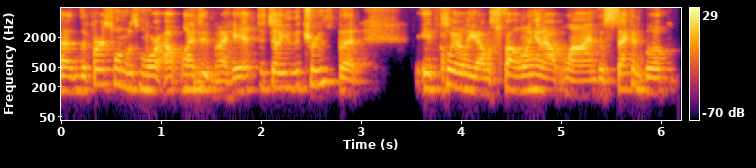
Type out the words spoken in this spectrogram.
Uh, the first one was more outlined in my head, to tell you the truth, but it clearly I was following an outline. The second book,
